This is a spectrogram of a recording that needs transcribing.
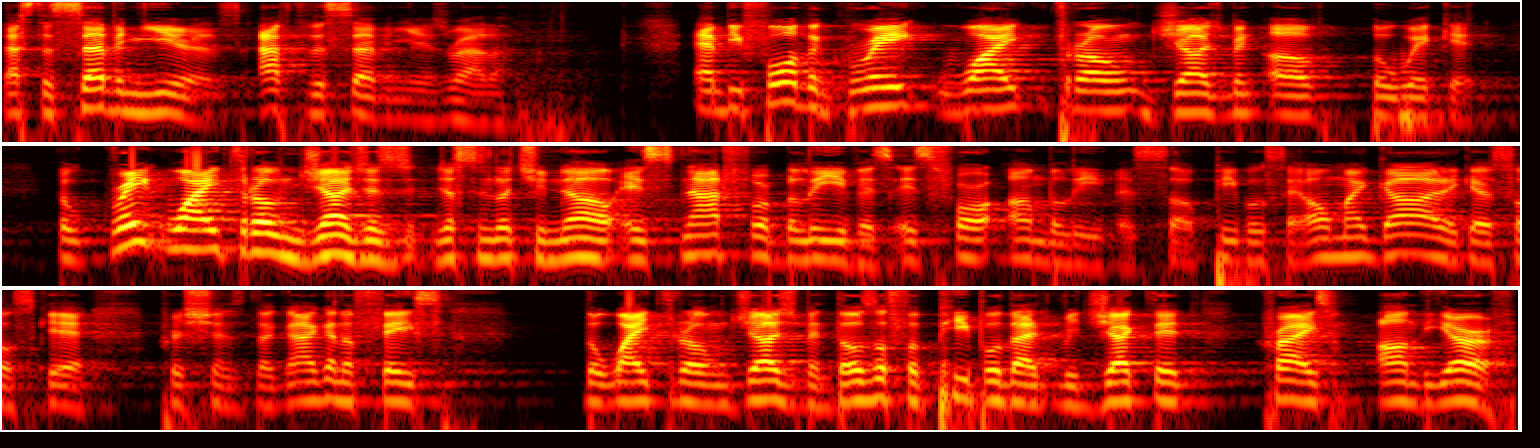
That's the seven years, after the seven years, rather. And before the great white throne judgment of the wicked. The great white throne judges, just to let you know, it's not for believers, it's for unbelievers. So people say, oh my God, they get so scared. Christians, the guy gonna face the white throne judgment. Those are for people that rejected Christ on the earth.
